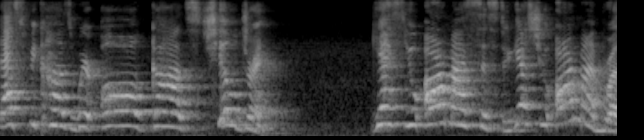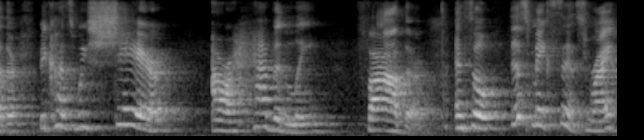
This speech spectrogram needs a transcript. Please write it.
that's because we're all God's children. Yes, you are my sister. Yes, you are my brother because we share our heavenly Father. And so this makes sense, right?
